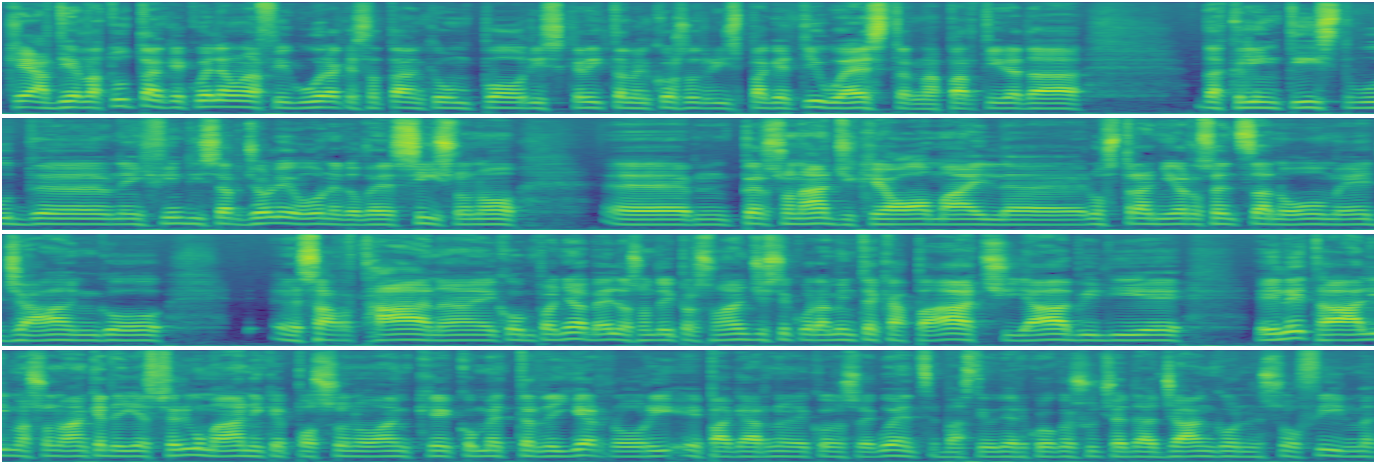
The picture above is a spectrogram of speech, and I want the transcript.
che a dirla tutta anche quella è una figura che è stata anche un po' riscritta nel corso degli spaghetti western, a partire da, da Clint Eastwood eh, nei film di Sergio Leone, dove sì, sono eh, personaggi che Oma, il, lo straniero senza nome, Django, eh, Sartana e compagnia bella sono dei personaggi sicuramente capaci, abili e, e, letali, ma sono anche degli esseri umani che possono anche commettere degli errori e pagarne le conseguenze. Basti vedere quello che succede a Django nel suo film.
